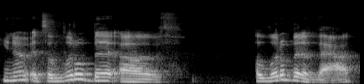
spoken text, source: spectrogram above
you know, it's a little bit of a little bit of that.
